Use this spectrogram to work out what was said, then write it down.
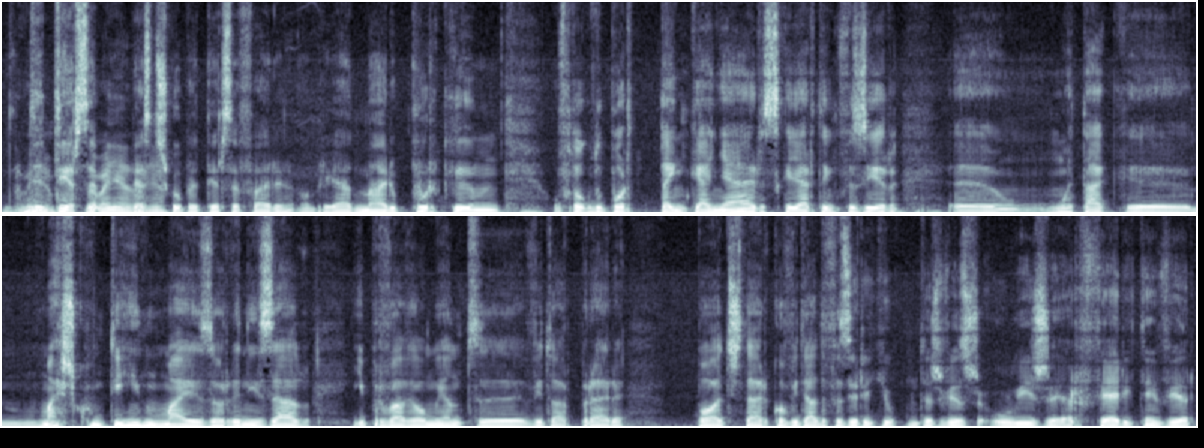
de terça, manhã, peço desculpa, terça-feira, obrigado Mário, porque hum, o Futebol do Porto tem que ganhar, se calhar tem que fazer uh, um ataque mais contínuo, mais organizado e provavelmente uh, Vitor Pereira pode estar convidado a fazer aquilo que muitas vezes o Luís refere e tem a ver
